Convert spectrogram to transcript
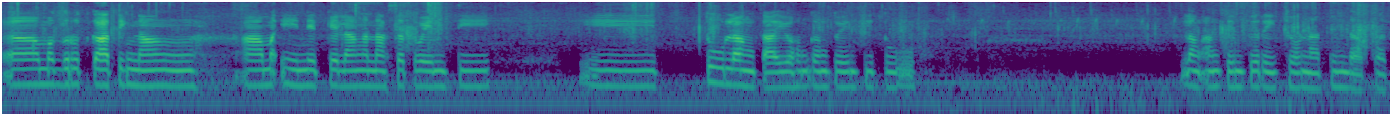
ah, mag-root cutting ng ah, mainit. Kailangan nasa 20 i 2 lang tayo hanggang 22 lang ang temperature natin dapat.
